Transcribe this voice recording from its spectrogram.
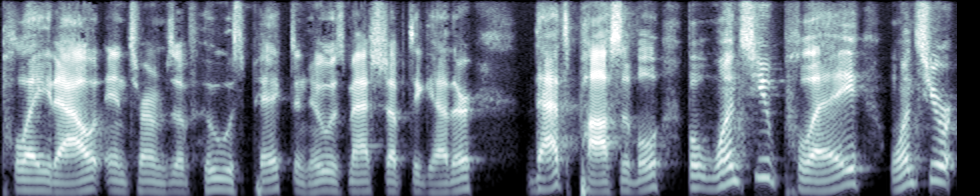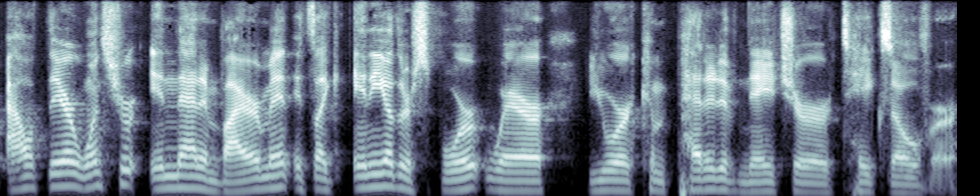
played out in terms of who was picked and who was matched up together? That's possible. But once you play, once you're out there, once you're in that environment, it's like any other sport where your competitive nature takes over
